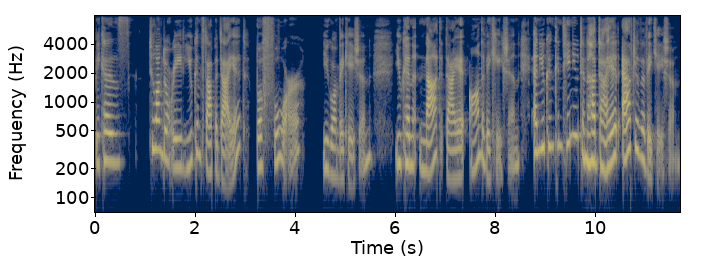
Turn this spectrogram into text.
because too long don't read, you can stop a diet before you go on vacation. You can not diet on the vacation, and you can continue to not diet after the vacation.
